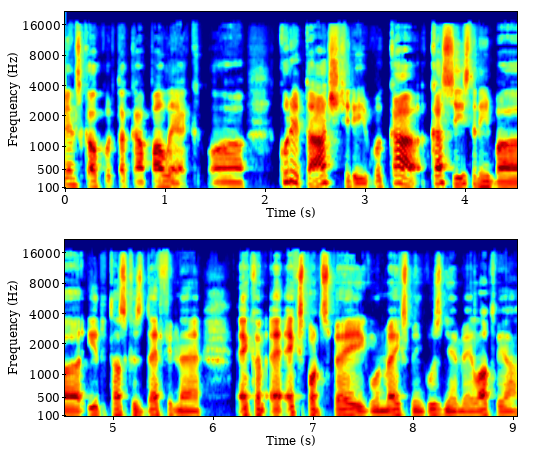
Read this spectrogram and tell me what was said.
viens kaut kur tā kā paliek. Uh, kur ir tā atšķirība? Kā, kas īstenībā ir tas, kas definē e, eksporta spējīgu un veiksmīgu uzņēmēju Latvijā?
